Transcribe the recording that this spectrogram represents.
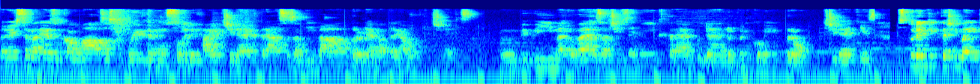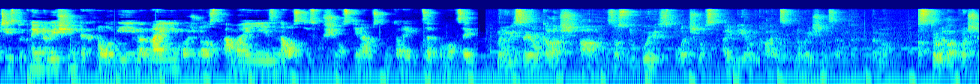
Jmenuji se Marie Zukalová a zastupuji firmu Solidify 3D, která se zabývá prodejem materiálu pro 3D tisk. Vyvíjíme nové zařízení, které bude doplňkovým pro 3D tisk. Studenti, kteří mají přístup k nejnovějším technologiím, mají možnost a mají znalosti, zkušenosti nám s tímto nejvíce pomoci. Jmenuji se Jan Kalaš a zastupuji společnost IBM Clients Innovation Center Brno. Strojlab naše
